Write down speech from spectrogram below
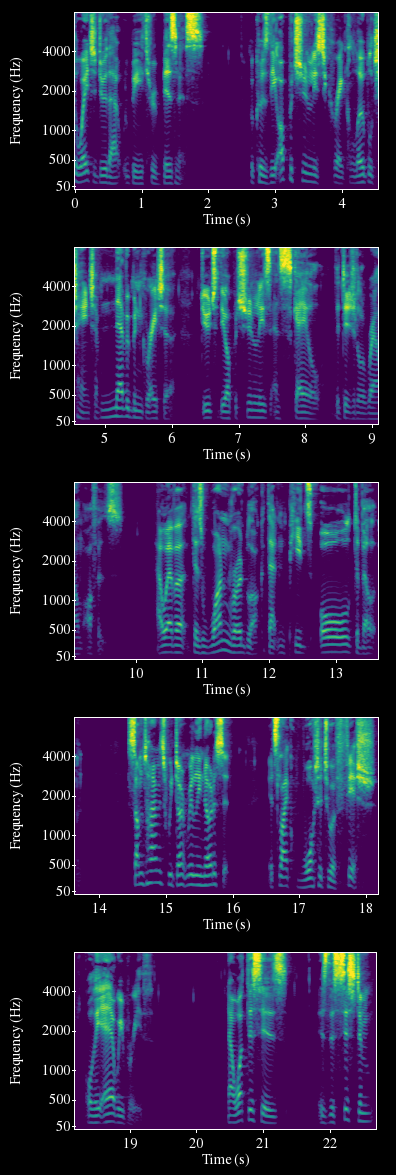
the way to do that would be through business, because the opportunities to create global change have never been greater due to the opportunities and scale the digital realm offers. However, there's one roadblock that impedes all development. Sometimes we don't really notice it. It's like water to a fish or the air we breathe. Now, what this is, is the system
